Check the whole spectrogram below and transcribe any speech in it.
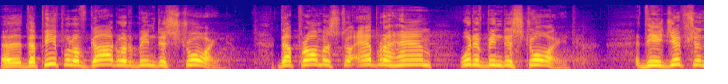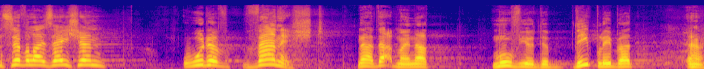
Uh, the people of God would have been destroyed. The promise to Abraham would have been destroyed. The Egyptian civilization would have vanished. Now, that may not move you deeply, but uh,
